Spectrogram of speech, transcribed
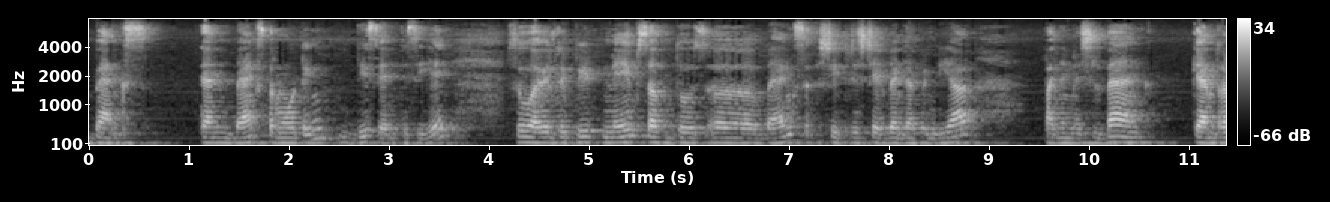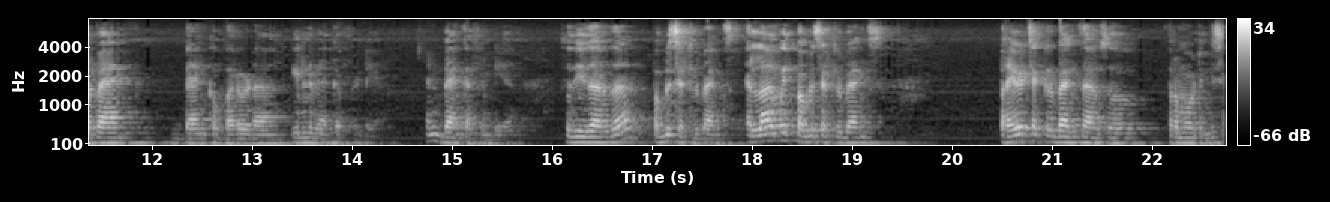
banks 10 banks promoting this npca so i will repeat names of those uh, banks. State state bank of india punjab national bank canara bank bank of baroda union bank of india and bank of india. So these are the public sector banks. Along with public sector banks private sector banks also promoting this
